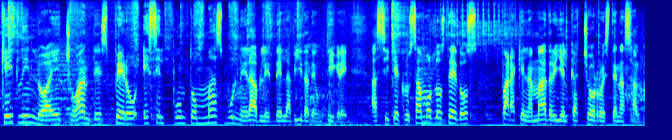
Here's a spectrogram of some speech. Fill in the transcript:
Caitlin lo ha hecho antes, pero es el punto más vulnerable de la vida de un tigre, así que cruzamos los dedos para que la madre y el cachorro estén a salvo.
